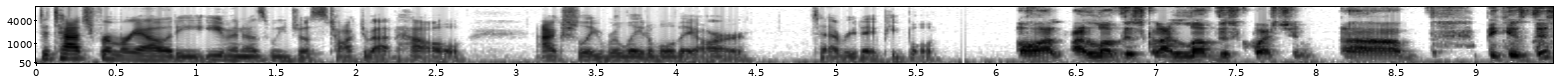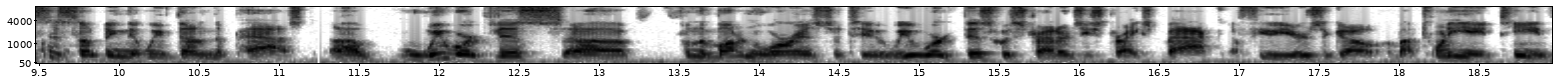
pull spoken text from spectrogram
detached from reality, even as we just talked about how actually relatable they are to everyday people. Oh, I, I love this. I love this question um, because this is something that we've done in the past. Uh, we worked this uh, from the Modern War Institute. We worked this with Strategy Strikes Back a few years ago, about 2018,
